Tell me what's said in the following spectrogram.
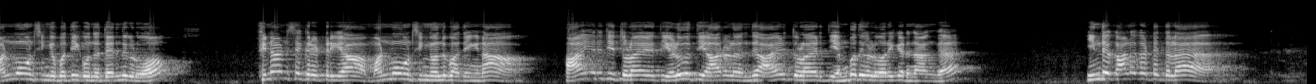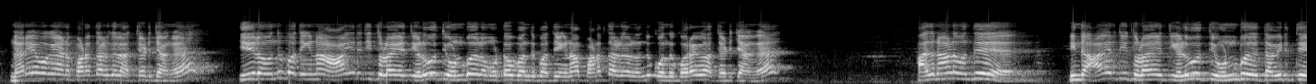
மன்மோகன் சிங்கை பற்றி கொஞ்சம் தெரிஞ்சுக்கிடுவோம். ஃபினான்ஸ் செக்ரட்டரியா மன்மோகன் சிங் வந்து பார்த்தீங்கன்னா ஆயிரத்தி தொள்ளாயிரத்தி எழுபத்தி ஆறுலேருந்து ஆயிரத்தி தொள்ளாயிரத்தி எண்பதுகள் வரைக்கும் இருந்தாங்க. இந்த காலகட்டத்தில் நிறைய வகையான பணத்தாள்கள் அச்சடித்தாங்க இதில் வந்து பார்த்தீங்கன்னா ஆயிரத்தி தொள்ளாயிரத்தி எழுபத்தி ஒன்பதில் மட்டும் வந்து பார்த்தீங்கன்னா பணத்தாள்கள் வந்து கொஞ்சம் குறைவாக அச்சடித்தாங்க அதனால வந்து இந்த ஆயிரத்தி தொள்ளாயிரத்தி எழுபத்தி ஒன்பது தவிர்த்து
